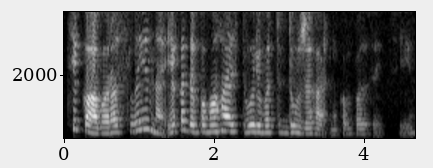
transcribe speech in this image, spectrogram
Цікава рослина, яка допомагає створювати дуже гарні композиції.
